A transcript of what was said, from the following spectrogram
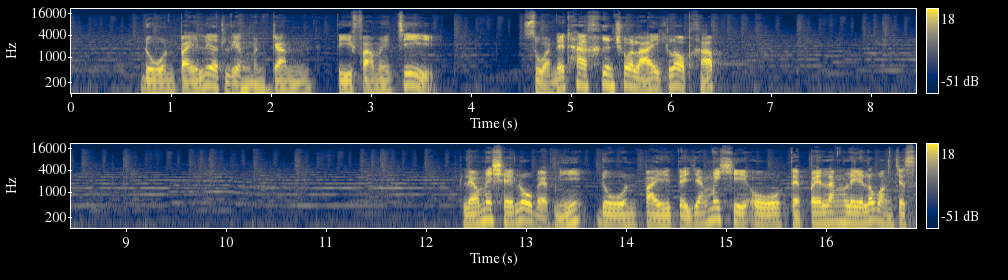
ๆโดนไปเลือดเหลืองเหมือนกัน ตีฟาร์เมจิ สวนได้ท่าขึ้นชั่วร้ายอีกรอบครับ แล้วไม่ใช้โล่แบบนี้ โดนไปแต่ยังไม่ KO แต่ไปลังเลระหว่างจะส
